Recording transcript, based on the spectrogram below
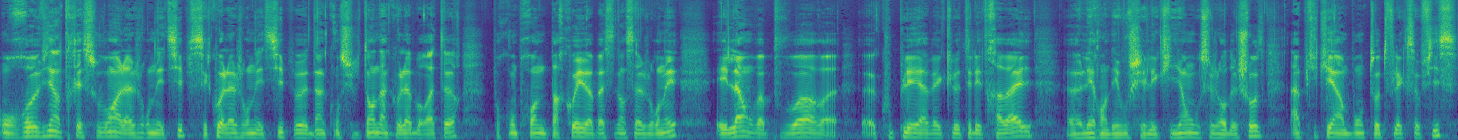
On revient très souvent à la journée type. C'est quoi la journée type euh, d'un consultant, d'un collaborateur pour comprendre par quoi il va passer dans sa journée. Et là, on va pouvoir euh, euh, coupler avec le télétravail, euh, les rendez-vous chez les clients ou ce genre de choses, appliquer un bon taux de flex office.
